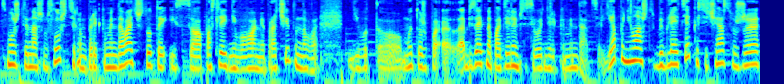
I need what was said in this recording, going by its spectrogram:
сможете нашим слушателям порекомендовать что-то из а, последнего вами прочитанного. И вот а, мы тоже обязательно поделимся сегодня рекомендацией. Я поняла, что библиотека сейчас уже,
